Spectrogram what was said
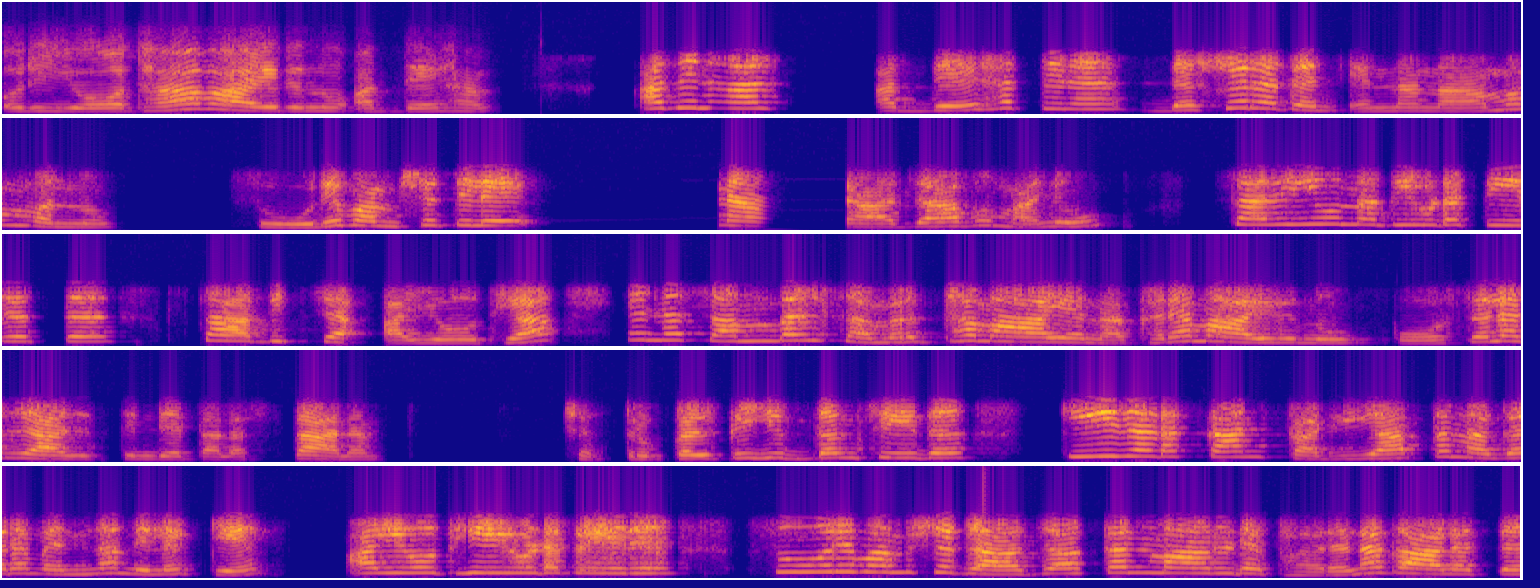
ഒരു യോദ്ധാവായിരുന്നു അദ്ദേഹം. അതിനാൽ അദ്ദേഹത്തിന് ദശരഥൻ എന്ന നാമം വന്നു. സൂര്യവംശത്തിലെ രാജാവ് മനു സരയൂ നദിയുടെ തീരത്ത് സ്ഥാപിച്ച അയോധ്യ എന്ന സമ്പൽ സമൃദ്ധമായ നഗരമായിരുന്നു കോസല രാജ്യത്തിന്റെ തലസ്ഥാനം. ശത്രുക്കൾക്ക് യുദ്ധം ചെയ്ത് കീഴടക്കാൻ കഴിയാത്ത നഗരം എന്ന നിലയ്ക്ക് അയോധ്യയുടെ പേര് സൂര്യവംശ രാജാക്കന്മാരുടെ ഭരണകാലത്ത്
